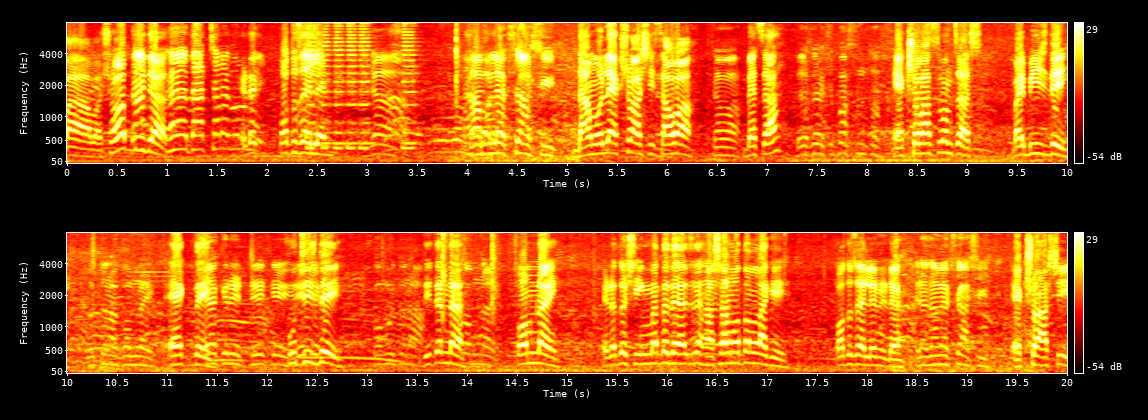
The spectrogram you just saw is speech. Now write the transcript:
বাবা সব দুই দাঁত হ্যাঁ দাঁত এটা কত চাইলেন? দাম হলে একশো আশি। দাম হলে একশো আশি চাওয়া? বেচা? বেচা একশো পাঁচ পঞ্চাশ ভাই বিশ দেই। কম নাই। এক দেই। পঁচিশ দেই। কম দিতেন না। কম নাই। এটা তো শিং মাথা দেওয়া যায় হাসার মতন লাগে। কত চাইলেন এটা? এটা দাম একশো আশি। একশো আশি।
